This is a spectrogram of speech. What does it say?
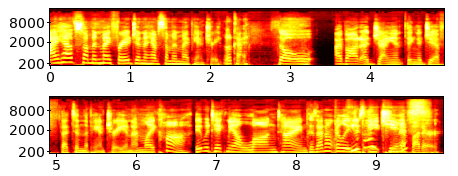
I have some in my fridge and I have some in my pantry. Okay. So I bought a giant thing of Jif that's in the pantry, and I'm like, huh, it would take me a long time because I don't really You just eat peanut butter.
